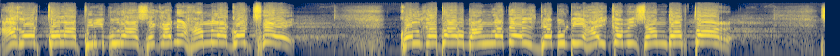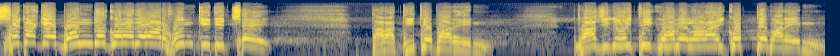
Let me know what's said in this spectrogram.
আগরতলা, ত্রিপুরা সেখানে হামলা করছে। কলকাতার বাংলাদেশ ডেপুটি হাই কমিশন দপ্তর সেটাকে বন্ধ করে দেওয়ার হুমকি দিচ্ছে। তারা দিতে পারেন, রাজনৈতিকভাবে লড়াই করতে পারেন।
